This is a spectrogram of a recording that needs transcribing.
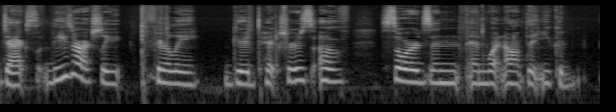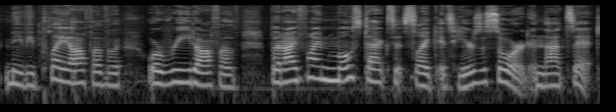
decks, these are actually fairly good pictures of swords and, and whatnot that you could maybe play off of or, or, read off of. But I find most decks it's like it's here's a sword and that's it.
